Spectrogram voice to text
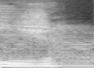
Vertige.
